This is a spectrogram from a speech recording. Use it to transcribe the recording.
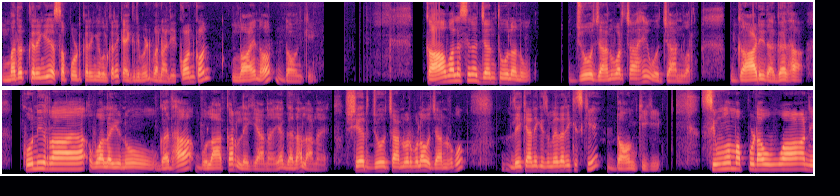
मदद करेंगे या सपोर्ट करेंगे बोलकर एक एग्रीमेंट बना लिए कौन कौन लॉयन और डोंकी కావలసిన జంతువులను जो जानवर चाहे वो जानवर गाड़ी दा गधा कोनी वलयुनु गधा बुलाकर लेके आना है या गधा लाना है शेर जो जानवर बोला वो जानवर को लेके आने की जिम्मेदारी किसकी है डोंकी की సింహం అప్పుడవ్వాని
